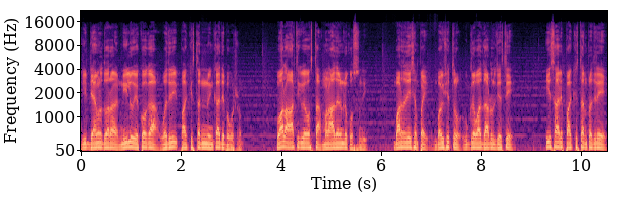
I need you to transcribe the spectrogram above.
ఈ డ్యాముల ద్వారా నీళ్ళు ఎక్కువగా వదిలి పాకిస్తాన్ను ఇంకా దెబ్బకొట్టడం. వాళ్ళ ఆర్థిక వ్యవస్థ మన ఆదాయంలోకి వస్తుంది. భారతదేశంపై భవిష్యత్తులో ఉగ్రవాద దాడులు చేస్తే ఈసారి పాకిస్తాన్ ప్రజలే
